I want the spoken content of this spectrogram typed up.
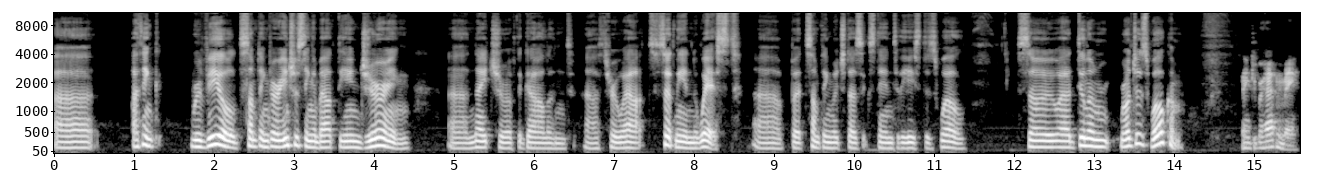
uh, I think revealed something very interesting about the enduring uh, nature of the garland uh, throughout, certainly in the West, uh, but something which does extend to the East as well. So, uh, Dylan Rogers, welcome. Thank you for having me.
